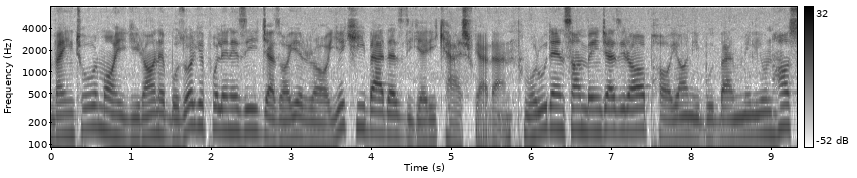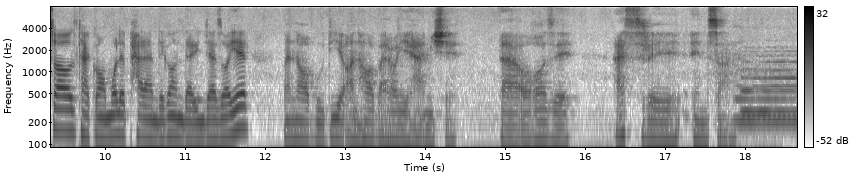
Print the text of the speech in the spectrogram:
و اینطور ماهیگیران بزرگ پولنزی جزایر را یکی بعد از دیگری کشف کردند. ورود انسان به این جزیره پایانی بود بر میلیون ها سال تکامل پرندگان در این جزایر و نابودی آنها برای همیشه و آغاز عصر انسان.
